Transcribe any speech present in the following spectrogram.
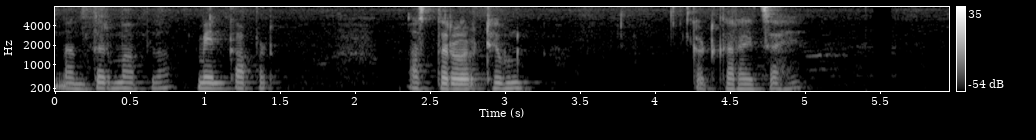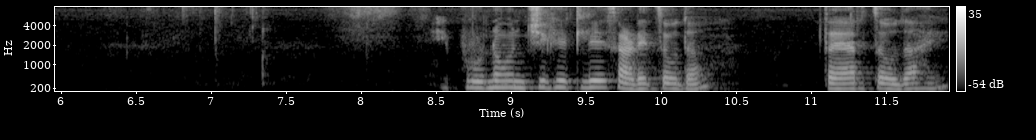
नंतर मग आपलं मेन कापड अस्तरवर ठेवून कट करायचं आहे. ही पूर्ण उंची घेतली आहे साडे चौदा. तयार चौदा आहे.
